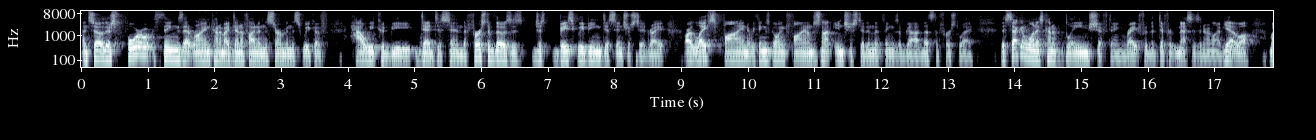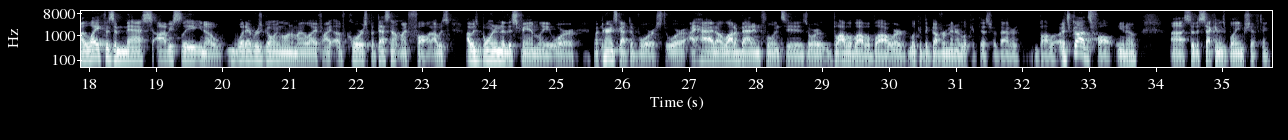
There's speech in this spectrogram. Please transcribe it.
And so there's four things that Ryan kind of identified in the sermon this week of how we could be dead to sin. The first of those is just basically being disinterested, right? Our life's fine, everything's going fine. I'm just not interested in the things of God. That's the first way. The second one is kind of blame shifting, right? For the different messes in our life. Yeah, well, my life is a mess. Obviously, you know, whatever's going on in my life, I of course, but that's not my fault. I was I was born into this family or my parents got divorced or I had a lot of bad influences or blah blah blah blah blah or look at the government or look at this or that or blah blah. It's God's fault, you know. Uh, so the second is blame shifting.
